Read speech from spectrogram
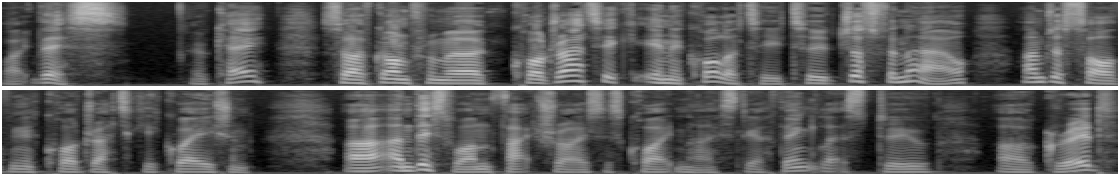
like this. Okay, so I've gone from a quadratic inequality to, just for now, I'm just solving a quadratic equation. Uh, and this one factorizes quite nicely, I think. Let's do our grid.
